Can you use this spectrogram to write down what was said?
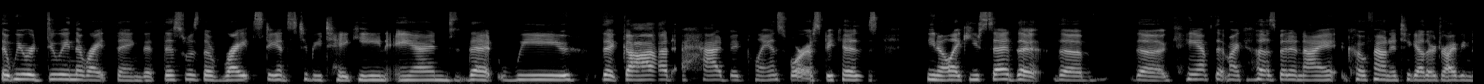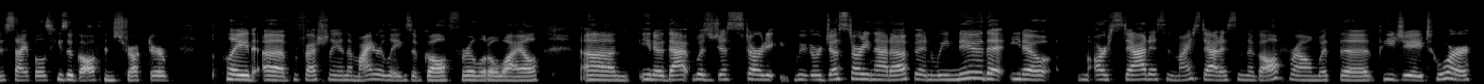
that we were doing the right thing that this was the right stance to be taking and that we that God had big plans for us. Because you know like you said the the the camp that my husband and I co-founded together driving disciples he's a golf instructor played uh, professionally in the minor leagues of golf for a little while. Um, you know that was just starting we were just starting that up and we knew that you know our status and my status in the golf realm with the PGA Tour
